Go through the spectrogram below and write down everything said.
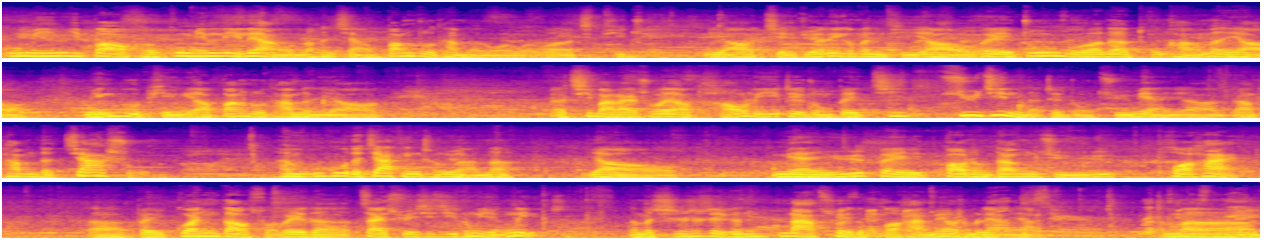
公民日报和公民力量，我们很想帮助他们。我我我提出也要解决的一个问题，要为中国的同行们要鸣不平，要帮助他们要。呃，起码来说，要逃离这种被拘拘禁的这种局面，要让他们的家属，很无辜的家庭成员呢，要免于被暴政当局迫害，呃，被关到所谓的在学习集中营里。那么，其实这跟纳粹的迫害没有什么两样。那么，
